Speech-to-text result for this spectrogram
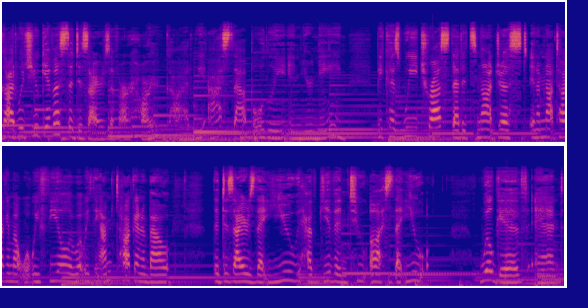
God, would you give us the desires of our heart, God? We ask that boldly in your name because we trust that it's not just, and I'm not talking about what we feel or what we think, I'm talking about the desires that you have given to us, that you will give, and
